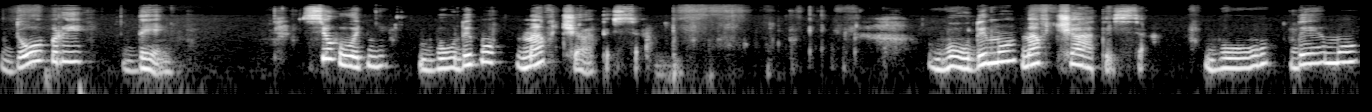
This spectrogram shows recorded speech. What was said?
Добрий день! Сьогодні будемо навчатися. Будемо навчатися. Будемо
